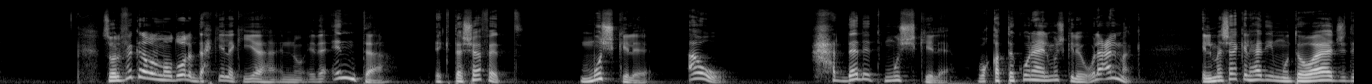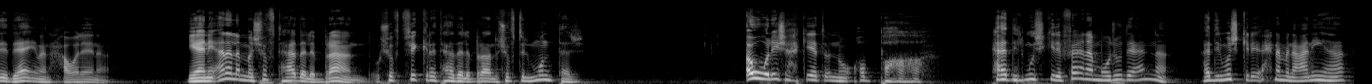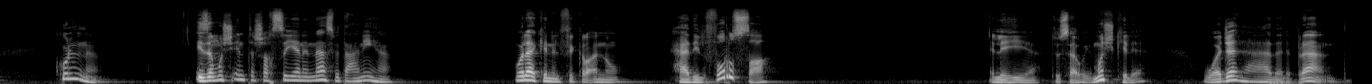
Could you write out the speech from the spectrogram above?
so الفكرة بالموضوع اللي بدي أحكي لك إياها إنه إذا أنت اكتشفت مشكلة أو حددت مشكلة وقد تكون هاي المشكلة ولعلمك المشاكل هذه متواجدة دائما حوالينا. يعني أنا لما شفت هذا ال brand وشفت فكرة هذا ال brand وشفت المنتج أول شيء حكيت إنه أوبا هذه المشكلة فعلا موجودة عندنا هذه المشكلة إحنا بنعانيها كلنا. إذا مش أنت شخصيا الناس بتعانيها. ولكن الفكرة أنه هذه الفرصة اللي هي تساوي مشكلة وجدها هذا ال brand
